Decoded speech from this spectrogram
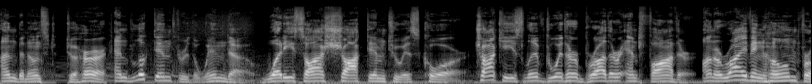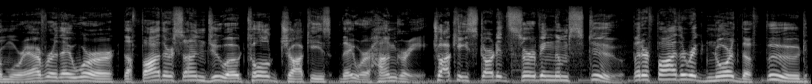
unbeknownst to her, and looked in through the window. What he saw shocked him to his core. Chalkies lived with her brother and father. On arriving home from wherever they were, the father-son duo told Chalkies they were hungry. Chalkies started serving them stew, but her father ignored the food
